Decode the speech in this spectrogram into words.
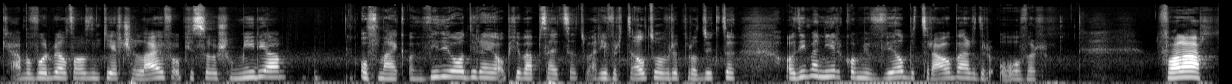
Ik ga bijvoorbeeld als een keertje live op je social media. Of maak een video die je op je website zet waar je vertelt over de producten. Op die manier kom je veel betrouwbaarder over. Voilà,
